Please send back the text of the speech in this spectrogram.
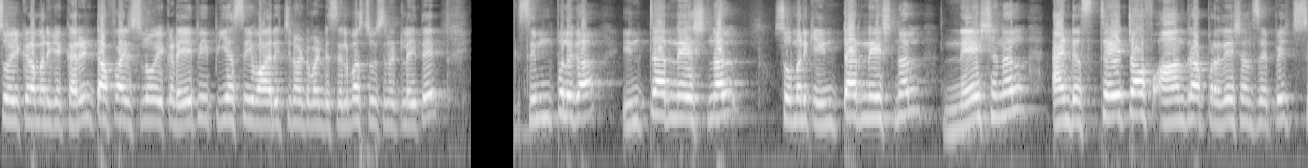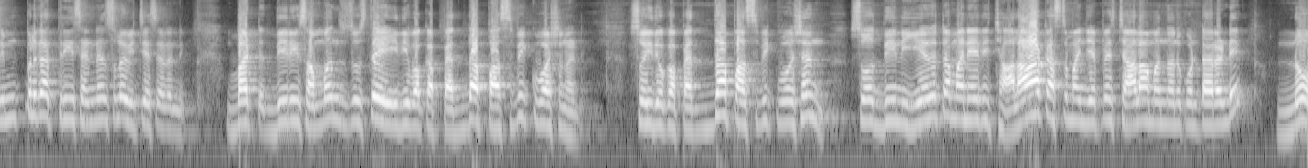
సో ఇక్కడ మనకి కరెంట్ అఫైర్స్లో ఇక్కడ ఏపీపీఎస్సి వారు ఇచ్చినటువంటి సిలబస్ చూసినట్లయితే సింపుల్గా ఇంటర్నేషనల్ సో మనకి international national and state of Andhra Pradesh అని చెప్పి సింపుల్గా త్రీ సెంటెన్స్లో ఇచ్చేసాడండి బట్ దీనికి సంబంధించి చూస్తే ఇది ఒక పెద్ద పసిఫిక్ ఓషన్ అండి. సో ఇది ఒక పెద్ద పసిఫిక్ ఓషన్ సో దీన్ని ఏదటం అనేది చాలా కష్టం అని చెప్పేసి చాలామంది అనుకుంటారండి. నో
